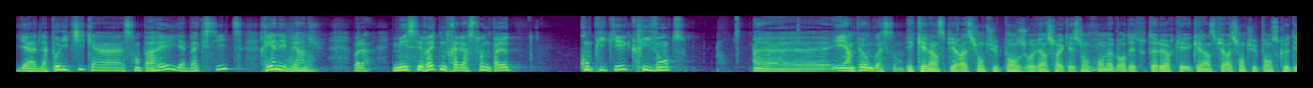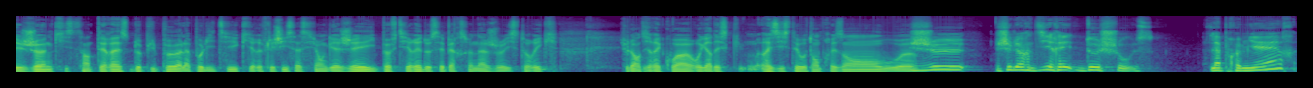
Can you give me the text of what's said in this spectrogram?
il y a de la politique à s'emparer, il y a Baxit, rien n'est Mmh. perdu. Voilà. Mais c'est vrai que nous traversons une période compliquée, clivante euh, et un peu angoissante. Et quelle inspiration tu penses, je reviens sur la question qu'on abordait tout à l'heure, que- quelle inspiration tu penses que des jeunes qui s'intéressent depuis peu à la politique, qui réfléchissent à s'y engager, ils peuvent tirer de ces personnages historiques? Tu leur dirais quoi? Regardez résister au temps présent ou euh, Je, je leur dirais deux choses. La première,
